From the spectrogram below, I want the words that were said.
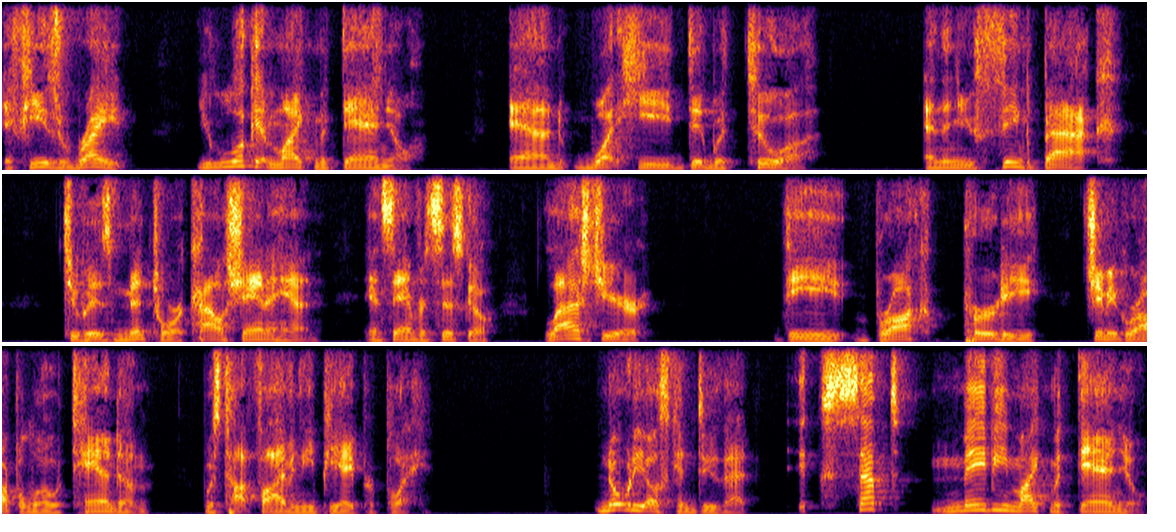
If he's right, you look at Mike McDaniel and what he did with Tua, and then you think back to his mentor, Kyle Shanahan in San Francisco. Last year, the Brock Purdy, Jimmy Garoppolo tandem was top five in EPA per play. Nobody else can do that except maybe Mike McDaniel,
